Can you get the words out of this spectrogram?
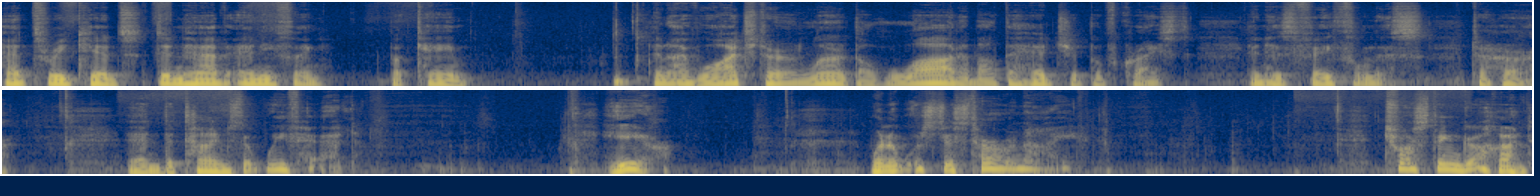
had three kids, didn't have anything, but came and I've watched her and learned a lot about the headship of Christ and his faithfulness to her and the times that we've had here when it was just her and I. Trusting God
